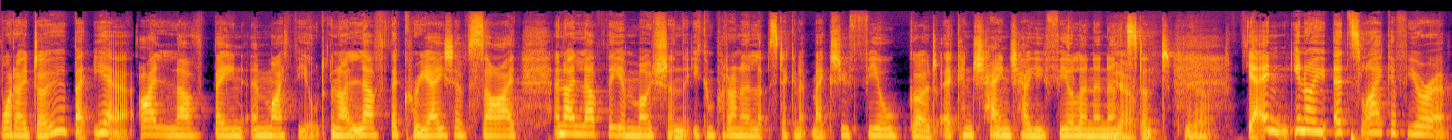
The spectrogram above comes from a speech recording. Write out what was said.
what I do. But yeah, I love being in my field and I love the creative side and I love the emotion that you can put on a lipstick and it makes you feel good. It can change how you feel in an instant. Yeah. Yeah, and you know, it's like if you're a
